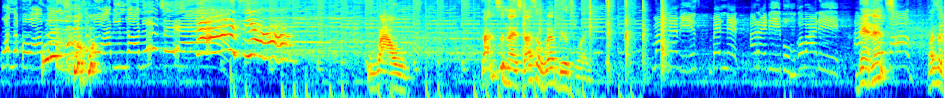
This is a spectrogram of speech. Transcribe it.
Wonderful of Bali, wonderful of Indonesia. Wow. That is a nice, that's a well-built one. My name is Bennett. Bennett? What's it?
